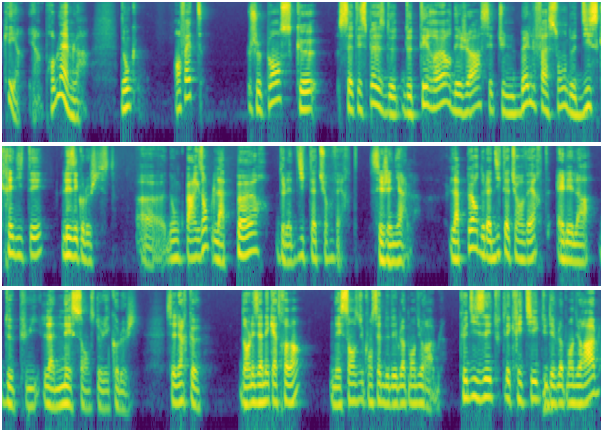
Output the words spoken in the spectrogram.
ok, il y, a un problème là. Donc, en fait, je pense que cette espèce de, terreur déjà, c'est une belle façon de discréditer les écologistes. Euh, donc, par exemple, la peur de la dictature verte. C'est génial. La peur de la dictature verte, elle est là depuis la naissance de l'écologie. C'est-à-dire que dans les années 80, naissance du concept de développement durable. Que disaient toutes les critiques du développement durable?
